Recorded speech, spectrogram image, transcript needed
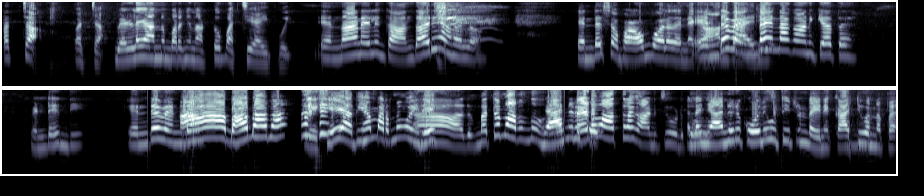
പച്ച. പച്ച. വെള്ളയാന്നും പറഞ്ഞ് നട്ടു പച്ചയായി പോയി എന്നാണേലും കാന്താരിയാണല്ലോ. എന്റെ സ്വഭാവം പോലെ തന്നെ എന്റെ കാന്താരി. വെണ്ട എന്നാ കാണിക്കാത്തെ? വെണ്ട എന്തി എന്റെ വേണ്ട. ആ ബാ ബാ ബാ. ഏഹേ അത് ഞാൻ മറന്നുപോയി. അത് മറ്റേ മറന്നു. ഞാനൊരു മാത്രം കാണിച്ചു കൊടുത്തു. അല്ല ഞാനൊരു കോൽ കുത്തിയിട്ടുണ്ട് അതിന് കാറ്റ് വന്നപ്പോ.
